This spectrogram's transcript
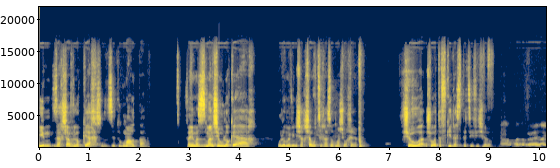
אם זה עכשיו לוקח, זה דוגמה עוד פעם, לפעמים הזמן שהוא לוקח, הוא לא מבין שעכשיו הוא צריך לעשות משהו אחר, שהוא, שהוא התפקיד הספציפי שלו. מה מה לדבר אליי?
